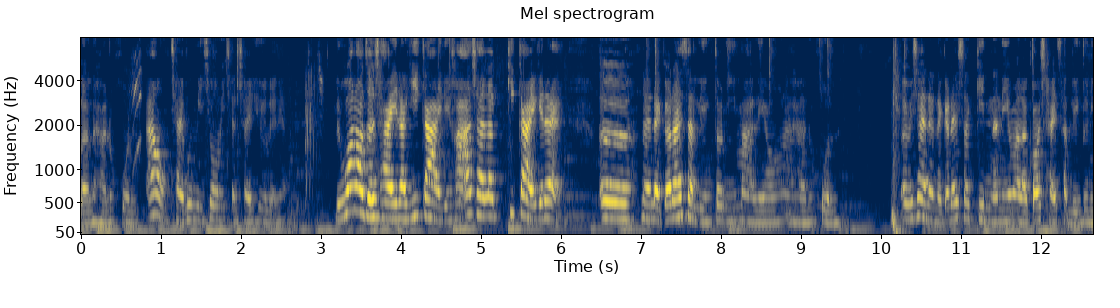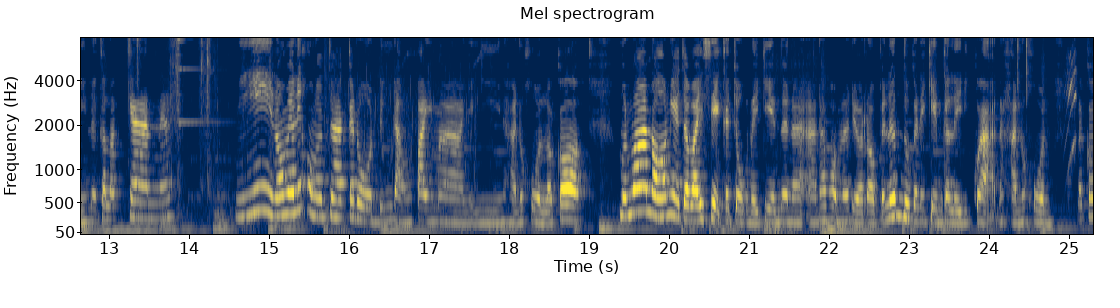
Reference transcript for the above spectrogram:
แล้วนะคะ ทุกคนอ้าวใช้ผู้มีโชคนี่ฉันใช้เธอเลยเนี่ย หรือว่าเราจะใช้ลักกี้ไก่ดีคะอะใช้ลักกี้ไก่ก็ได้ เออไหนๆก็ได้สัตว์เลี้ยงตัวนี้มาแล้วนะคะ ทุกคน เออไม่ใช่ไหนๆก็ได้สกินอันนี้มาแล้วก็ใช้สัตว์เลี้ยงตัวนี้เลยก็ละกันนะ นี่น้องแมรี่ของเราจะกระโดดดึงดังไปมาอย่างนี้นะคะ ทุกคนแล้วก็เหมือนว่าน้องเนี่ยจะไปเสกกระจกในเกมด้วยนะอะถ้าพร้อมแล้วเดี๋ยวเราไปเริ่มดูกันในเกมกันเลยดีกว่านะคะ ทุกคน แล้วก็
